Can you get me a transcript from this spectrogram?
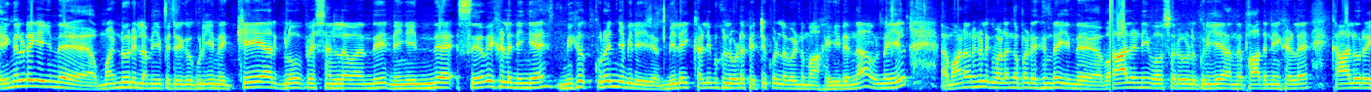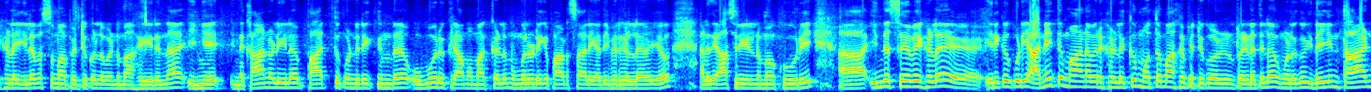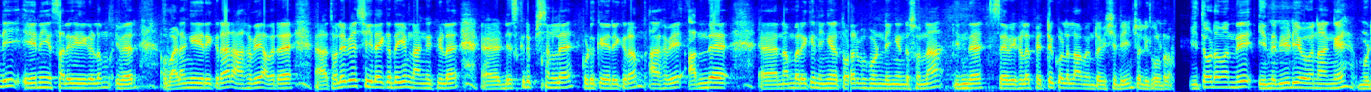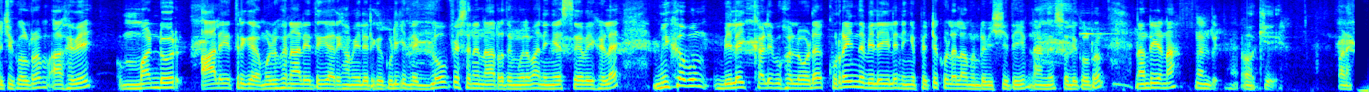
எங்களுடைய இந்த மண்டூரில் அமையப்பட்டிருக்கக்கூடிய இந்த கேஆர் க்ளோ ஃபேஷனில் வந்து நீங்கள் இந்த சேவைகளை நீங்கள் மிக குறைஞ்ச விலையில் விலை கழிவுகளோடு பெற்றுக்கொள்ள வேண்டுமாக இருந்தால் உண்மையில் மாணவர்களுக்கு வழங்கப்படுகின்ற இந்த காலனி வவுசர்களுக்குரிய அந்த பாதனைகளை காலுறைகளை இலவசமாக பெற்றுக்கொள்ள வேண்டுமாக இருந்தால் இங்கே இந்த காணொளியில் பார்த்து கொண்டிருக்கின்ற ஒவ்வொரு கிராம மக்களும் உங்களுடைய பாடசாலை அதிபர்களையோ அல்லது ஆசிரியர்களிடமோ கூறி இந்த சேவைகளை இருக்கக்கூடிய அனைத்து மாணவர்களுக்கும் மொத்தமாக பெற்றுக்கொள்கிற இடத்துல உங்களுக்கு இதையும் தாண்டி ஏனைய சலுகைகளும் இவர் வழங்க இருக்கிறார். ஆகவே அவரை தொலைபேசி இலக்கத்தையும் நாங்கள் கீழே டிஸ்கிரிப்ஷனில் கொடுக்க இருக்கிறோம். ஆகவே அந்த நம்பருக்கு நீங்கள் தொடர்பு கொண்டீங்கன்னு சொன்னால் இந்த சேவைகளை பெற்றுக்கொள்ளலாம் என்ற விஷயத்தையும் சொல்லிக்கொள்கிறோம் இதோட வந்து இந்த வீடியோவை நாங்கள் முடிச்சுக்கொள்கிறோம் ஆகவே மண்டூர் ஆலயத்திற்கு முருகன் ஆலயத்துக்கு அருகாமையில் இருக்கக்கூடிய இந்த க்ளோ ஃபேஷனை நாடுறது மூலமாக நீங்கள் சேவைகளை மிகவும் விலை கழிவுகளோட குறைந்த விலையில் நீங்கள் பெற்றுக்கொள்ளலாம் என்ற விஷயத்தையும் நாங்கள் சொல்லிக்கொள்கிறோம் நன்றி அண்ணா. நன்றி. ஓகே. வணக்கம்.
